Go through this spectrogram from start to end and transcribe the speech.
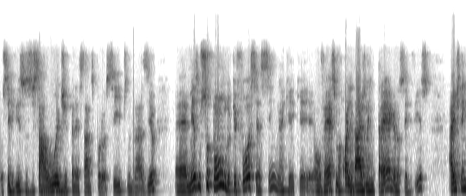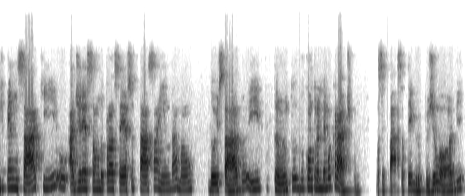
os serviços de saúde prestados por OCIPs no Brasil, é, mesmo supondo que fosse assim, né, que, que, houvesse uma qualidade na entrega do serviço, a gente tem que pensar que a direção do processo está saindo da mão do Estado e, portanto, do controle democrático. Você passa a ter grupos de lobby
